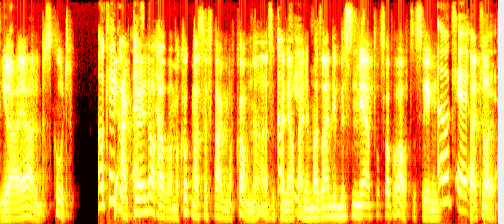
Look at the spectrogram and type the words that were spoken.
ja, ja, du bist gut. Okay, ja, gut. Aktuell noch, aber mal gucken, was für Fragen noch kommen. Ne? Also kann okay. ja auch eine mal sein, die ein bisschen mehr Puffer braucht. Deswegen okay, Zeit okay. läuft.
